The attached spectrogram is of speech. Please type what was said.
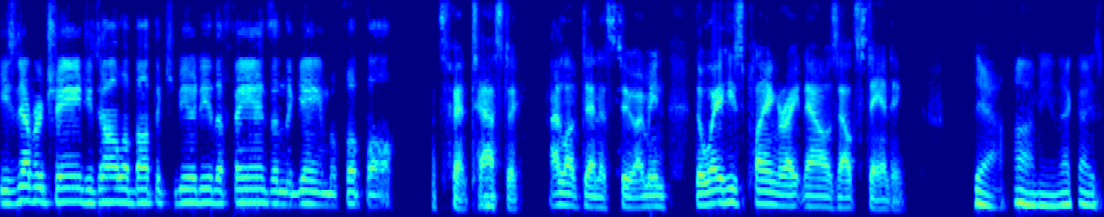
He's never changed. He's all about the community, the fans, and the game of football. That's fantastic. I love Dennis too. I mean, the way he's playing right now is outstanding. Yeah, uh, I mean that guy's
